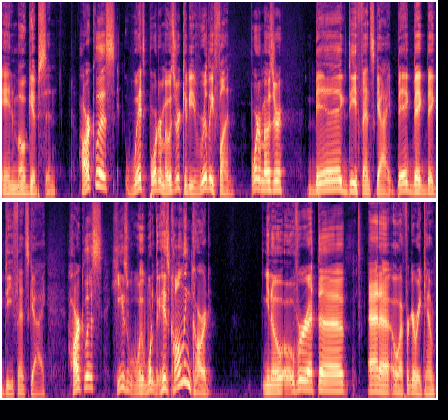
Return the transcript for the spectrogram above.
and Mo Gibson. Harkless with Porter Moser could be really fun. Porter Moser, big defense guy, big, big, big defense guy. Harkless, he's what his calling card. You know, over at the at a oh I forget where he came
